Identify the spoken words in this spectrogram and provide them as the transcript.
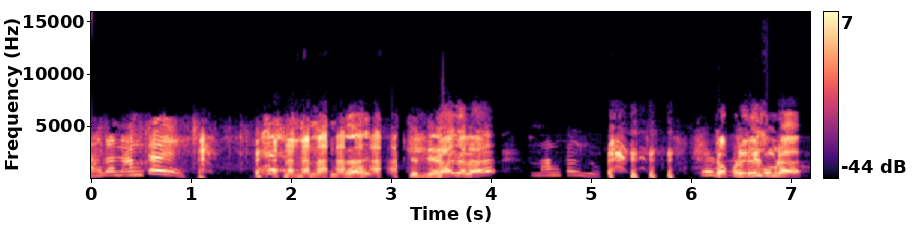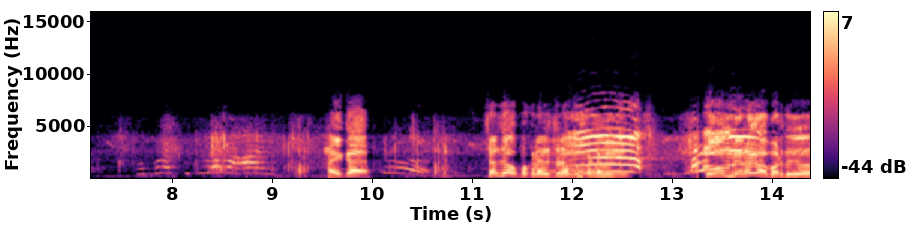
झालं नांगटाय काय झाला? नांगटाय ह्यो. कपडे दे कोंबडा. आहे का? चल जाऊ पकडायला चल आपण पटापट. कोंबड्याला घाबरतो ह्यो.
